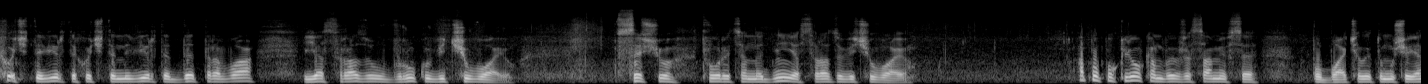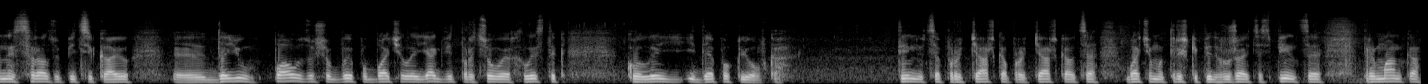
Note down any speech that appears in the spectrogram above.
Хочете вірте, хочете не вірте, де трава, я сразу в руку відчуваю. Все, що твориться на дні, я сразу відчуваю. А по покльовкам ви вже самі все побачили, тому що я не сразу підсікаю, е, даю паузу, щоб ви побачили, як відпрацьовує хлистик, коли йде покльовка. Тину це протяжка, протяжка. Оце бачимо, трішки підгружається спін, це приманка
